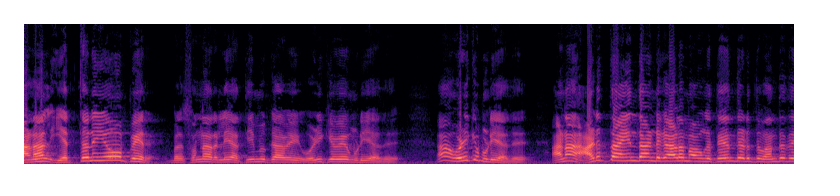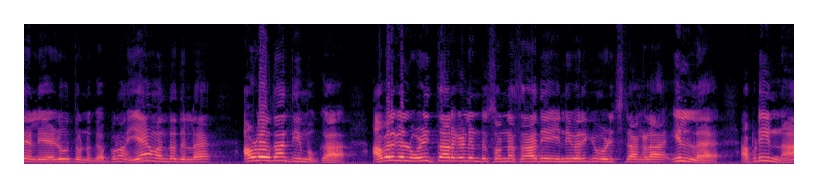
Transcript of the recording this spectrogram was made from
ஆனால் எத்தனையோ பேர் இப்போ சொன்னார் இல்லையா திமுகவை ஒழிக்கவே முடியாது. ஆ ஒழிக்க முடியாது. ஆனால் அடுத்த ஐந்தாண்டு காலம் அவங்க தேர்ந்தெடுத்து வந்ததே இல்லையா எழுபத்தொன்னுக்கு அப்புறம். ஏன் வந்ததில்லை? அவ்வளவுதான் திமுக. அவர்கள் ஒழித்தார்கள் என்று சொன்ன சாதியை இனி வரைக்கும் ஒழிச்சிட்டாங்களா? இல்ல. அப்படின்னா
